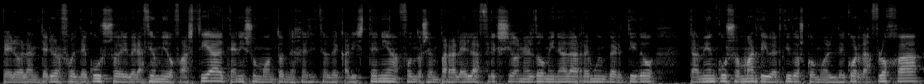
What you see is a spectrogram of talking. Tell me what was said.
pero el anterior fue el de curso de liberación miofascial, tenéis un montón de ejercicios de calistenia, fondos en paralela, flexiones dominadas, remo invertido, también cursos más divertidos como el de cuerda floja,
